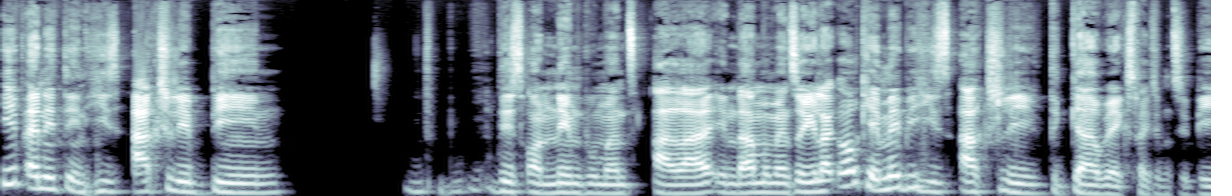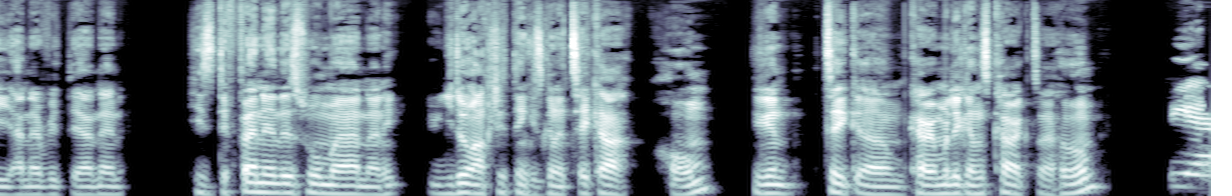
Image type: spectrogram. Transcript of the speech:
if anything, he's actually being this unnamed woman's ally in that moment. So you're like, okay, maybe he's actually the guy we expect him to be and everything. And then he's defending this woman, and he, you don't actually think he's going to take her home. You can take um, Carey Mulligan's character home, Yeah.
